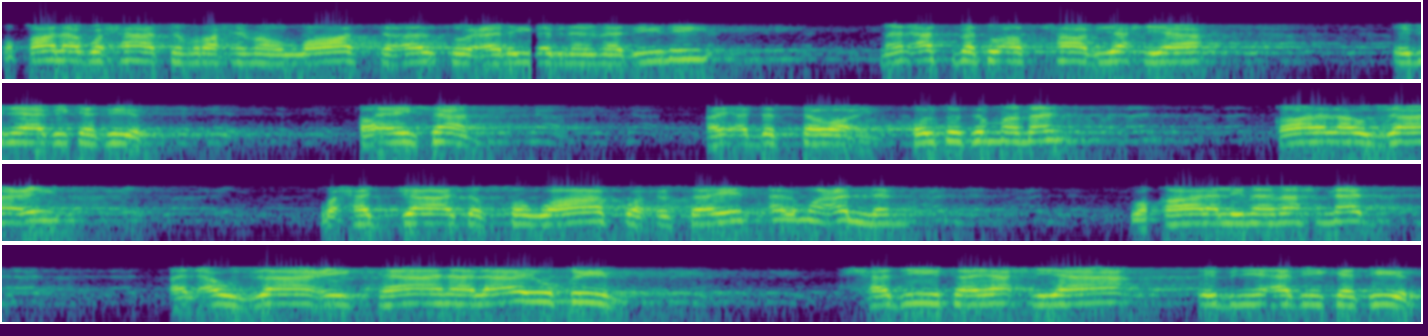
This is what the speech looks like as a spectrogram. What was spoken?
وقال أبو حاتم رحمه الله سألت علي بن المديني من أثبت أصحاب يحيى ابن أبي كثير؟ قال هشام أي الدستوائي قلت ثم من؟ قال الأوزاعي وحجاج الصواف وحسين المعلم. وقال الإمام أحمد الأوزاعي كان لا يقيم حديث يحيى ابن أبي كثير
